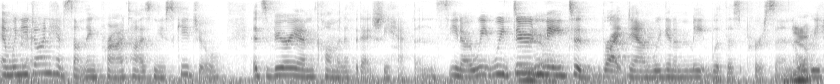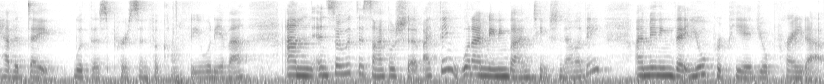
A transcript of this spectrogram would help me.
And when you don't have something prioritized in your schedule, it's very uncommon if it actually happens. You know, we, we do Yeah. need to write down we're going to meet with this person Yeah. or we have a date with this person for coffee or whatever. Um, and so with discipleship, I think what I'm meaning by intentionality, I'm meaning that you're prepared, you're prayed up.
